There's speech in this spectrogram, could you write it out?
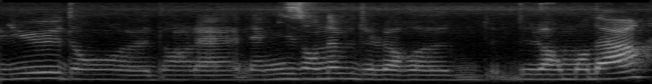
lieu dans, dans la, la, mise en œuvre de leur, de, de leur mandat.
